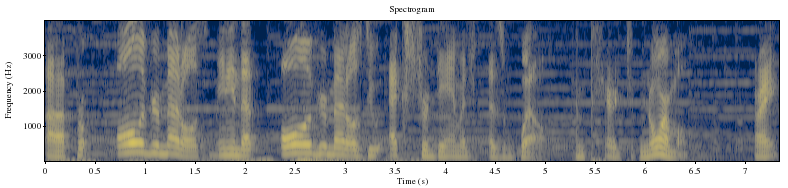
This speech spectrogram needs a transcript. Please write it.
uh, for all of your medals, meaning that all of your medals do extra damage as well compared to normal. All right.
